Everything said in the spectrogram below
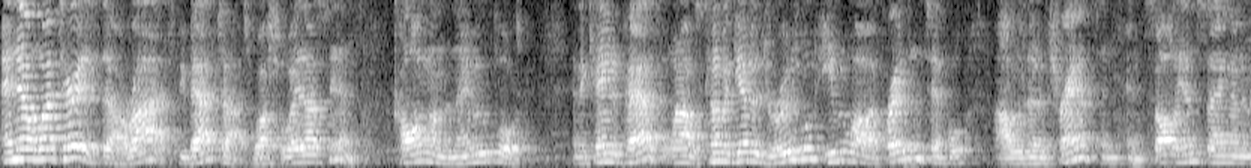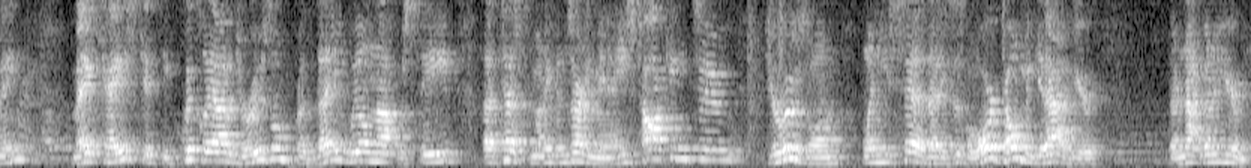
And now why tarriest thou? Arise, be baptized, wash away thy sins, calling on the name of the Lord. And it came to pass that when I was come again to Jerusalem, even while I prayed in the temple, I was in a trance, and, and saw him saying unto me, Make haste, get thee quickly out of Jerusalem, for they will not receive thy testimony concerning me. Now he's talking to Jerusalem when he says that. He says, The Lord told me, get out of here. They're not going to hear me.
